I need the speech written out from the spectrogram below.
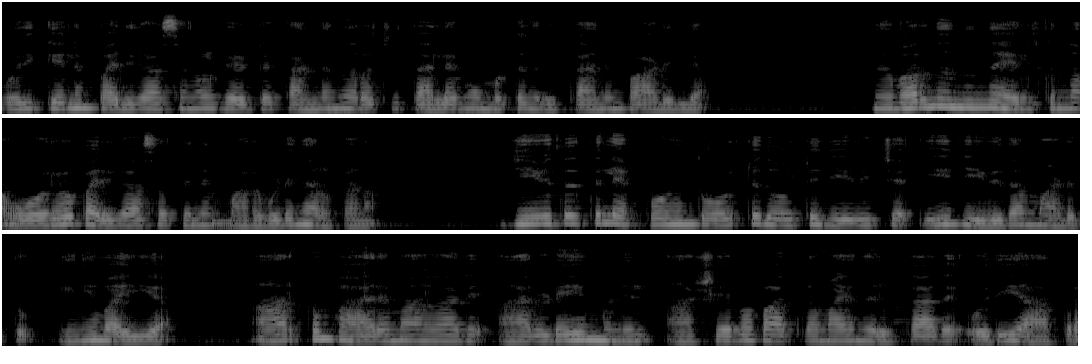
ഒരിക്കലും പരിഹാസങ്ങൾ കേട്ട് കണ്ണു നിറച്ച് തല കുമ്മിട്ട് നിൽക്കാനും പാടില്ല. നിവർന്നു നിന്ന് ഏൽക്കുന്ന ഓരോ പരിഹാസത്തിനും മറുപടി നൽകണം. ജീവിതത്തിൽ എപ്പോഴും തോറ്റു തോറ്റ് ജീവിച്ച ഈ ജീവിതം മടുത്തു ഇനി വയ്യ. ആർക്കും ഭാരമാകാതെ ആരുടെയും മുന്നിൽ ആക്ഷേപപാത്രമായി നിൽക്കാതെ ഒരു യാത്ര.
